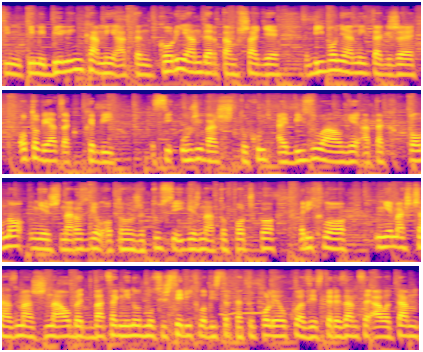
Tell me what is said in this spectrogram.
tým, tými bylinkami a ten koriander tam všade vyvoňaný, takže o to viac ako keby si užívaš tú chuť aj vizuálne a tak plno, než na rozdiel od toho, že tu si ideš na to fočko, rýchlo, nemáš čas, máš na obed 20 minút, musíš si rýchlo vystrkať tú polievku a zjesť rezance, ale tam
